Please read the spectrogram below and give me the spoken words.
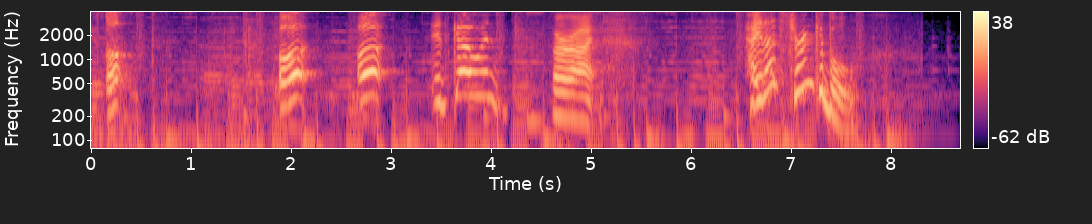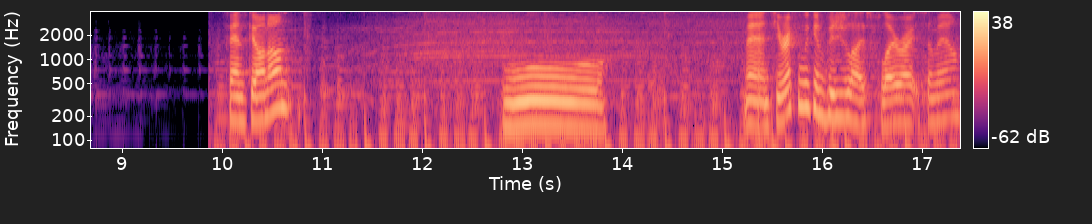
Yes. Oh! Oh! Oh! It's going! Alright. Hey, that's drinkable! Fan's going on. Ooh. Man, do you reckon we can visualize flow rate somehow?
